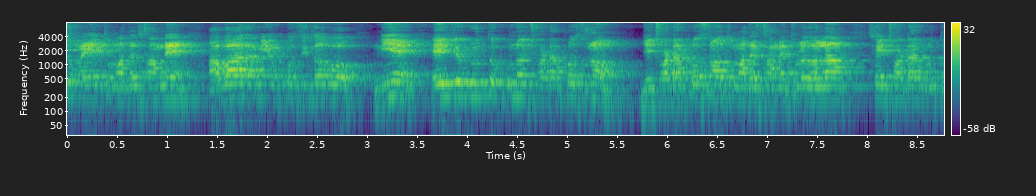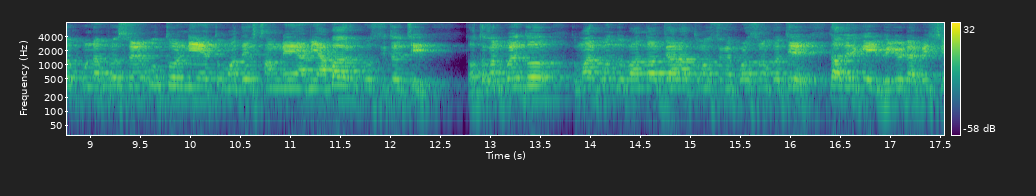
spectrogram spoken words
সময়ে তোমাদের সামনে আবার আমি উপস্থিত হব। নিয়ে এই যে গুরুত্বপূর্ণ ছটা প্রশ্ন, যে ছটা প্রশ্ন তোমাদের সামনে তুলে ধরলাম, সেই ছটা গুরুত্বপূর্ণ প্রশ্নের উত্তর নিয়ে তোমাদের সামনে আমি আবার উপস্থিত হচ্ছি। ততক্ষণ পর্যন্ত তোমার বন্ধু বান্ধব যারা তোমার সঙ্গে পড়াশোনা করছে, তাদেরকে এই ভিডিওটা বেশি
